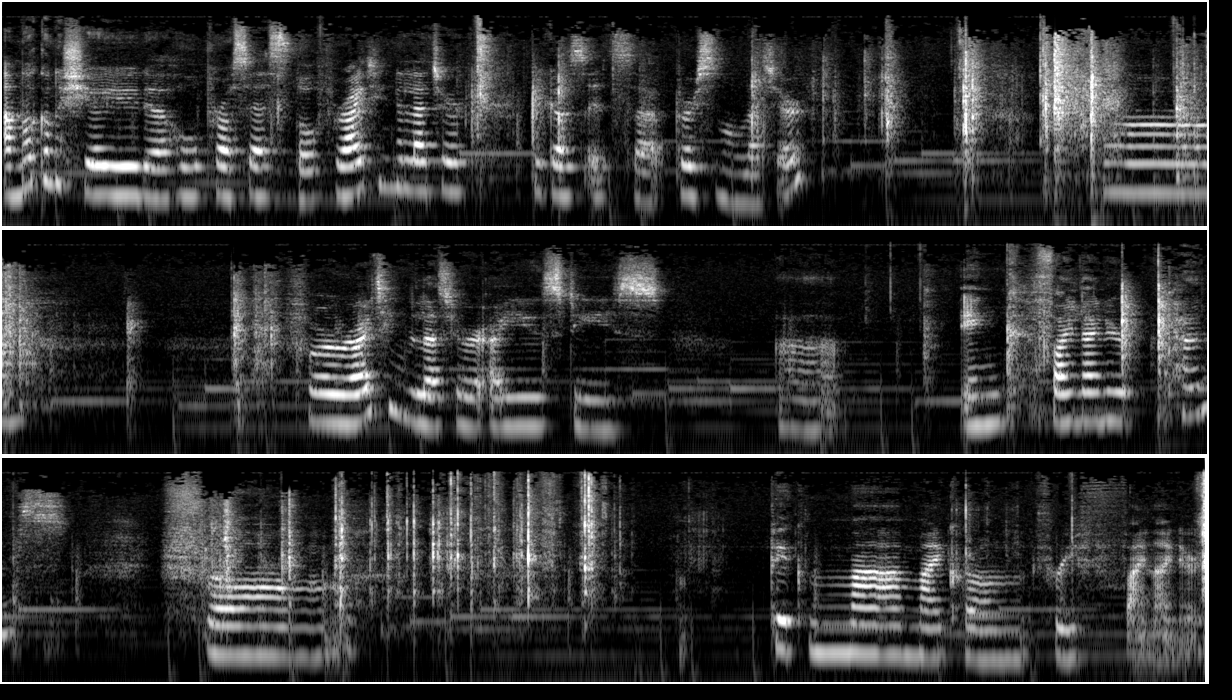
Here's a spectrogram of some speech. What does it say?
I'm not gonna show you the whole process of writing the letter because it's a personal letter. Um, for writing the letter I use these uh, ink fine liner pens from Pigma Micron free fine liners.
